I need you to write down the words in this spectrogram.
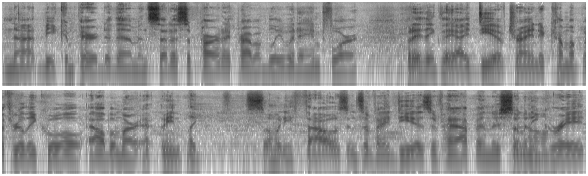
not be compared to them and set us apart, I probably would aim for. But I think the idea of trying to come up with really cool album art, I mean, like, so many thousands of ideas have happened. There's so many great,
